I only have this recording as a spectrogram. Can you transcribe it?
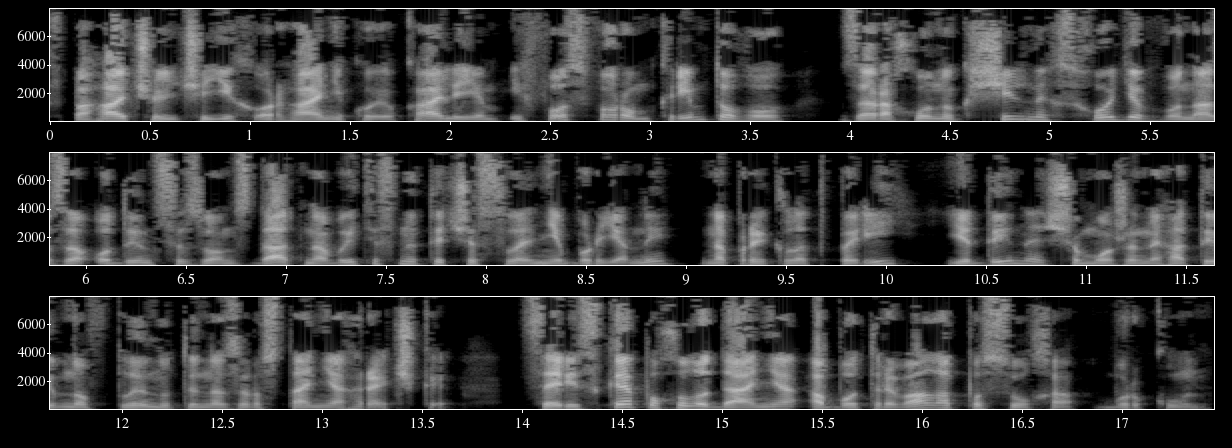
збагачуючи їх органікою, калієм і фосфором, крім того. За рахунок щільних сходів вона за один сезон здатна витіснити численні бур'яни, наприклад, перій, єдине, що може негативно вплинути на зростання гречки. Це різке похолодання або тривала посуха, буркун.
